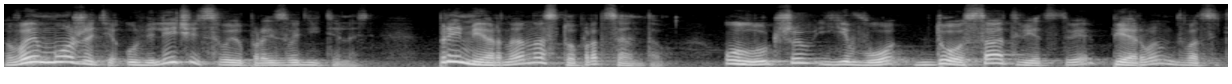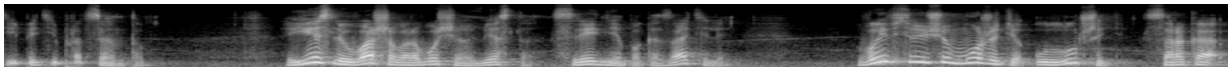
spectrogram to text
вы можете увеличить свою производительность примерно на 100%, улучшив его до соответствия первым 25%. Если у вашего рабочего места средние показатели, вы все еще можете улучшить 40%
